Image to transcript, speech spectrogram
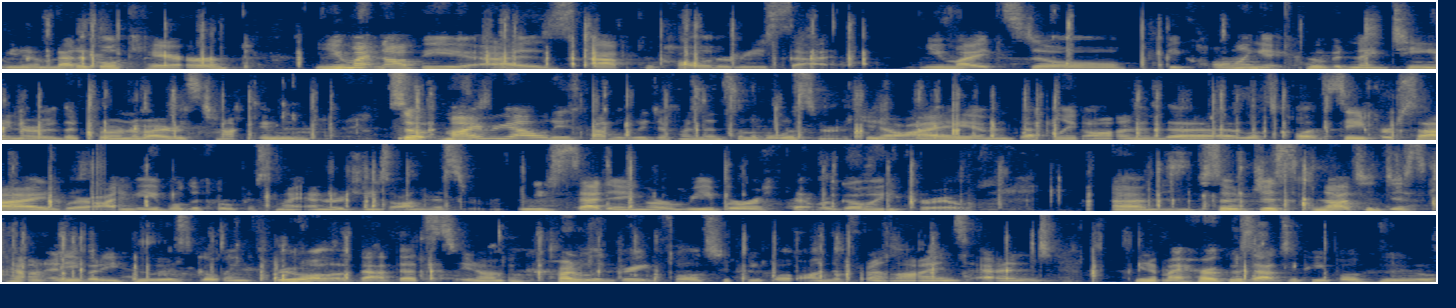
you know, medical care, you might not be as apt to call it a reset. You might still be calling it COVID 19 or the coronavirus time. So my reality is probably different than some of the listeners. You know, I am definitely on the let's call it safer side where I'm able to focus my energies on this resetting or rebirth that we're going through. Um, so just not to discount anybody who is going through all of that. That's you know I'm incredibly grateful to people on the front lines, and you know my heart goes out to people who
